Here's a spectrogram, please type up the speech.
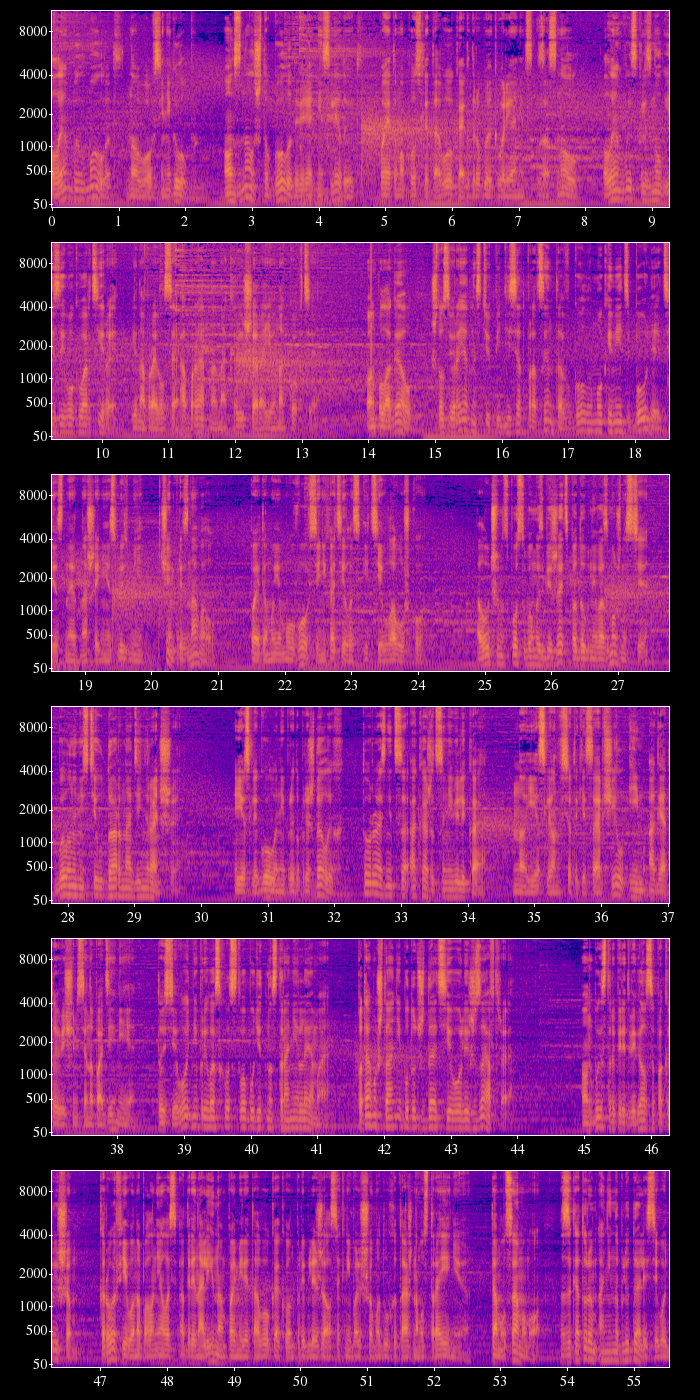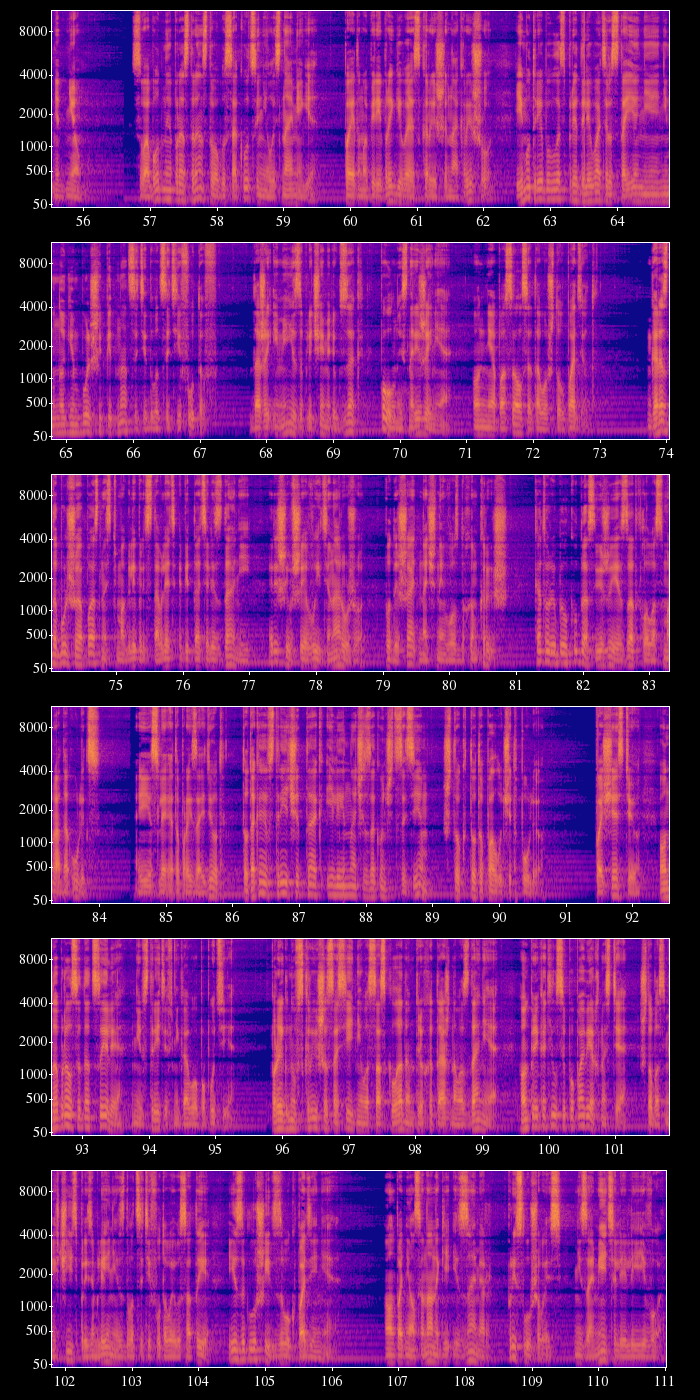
Лэм был молод, но вовсе не глуп. Он знал, что Голу доверять не следует, поэтому после того, как другой кварианец заснул, Лэм выскользнул из его квартиры и направился обратно на крыше района Когти. Он полагал, что с вероятностью 50% Голу мог иметь более тесные отношения с людьми, чем признавал, поэтому ему вовсе не хотелось идти в ловушку. Лучшим способом избежать подобной возможности было нанести удар на день раньше. Если Голу не предупреждал их, то разница окажется невелика, но если он все-таки сообщил им о готовящемся нападении, то сегодня превосходство будет на стороне Лема, потому что они будут ждать его лишь завтра. Он быстро передвигался по крышам, кровь его наполнялась адреналином по мере того, как он приближался к небольшому двухэтажному строению, тому самому, за которым они наблюдали сегодня днем. Свободное пространство высоко ценилось на Омеге, поэтому перепрыгивая с крыши на крышу, ему требовалось преодолевать расстояние немногим больше 15-20 футов. Даже имея за плечами рюкзак, полный снаряжения, он не опасался того, что упадет. Гораздо большую опасность могли представлять обитатели зданий, решившие выйти наружу, подышать ночным воздухом крыш, который был куда свежее затхлого смрада улиц. Если это произойдет, то такая встреча так или иначе закончится тем, что кто-то получит пулю. По счастью, он добрался до цели, не встретив никого по пути. Прыгнув с крыши соседнего со складом трехэтажного здания, он прикатился по поверхности, чтобы смягчить приземление с 20-футовой высоты и заглушить звук падения. Он поднялся на ноги и замер, прислушиваясь, не заметили ли его.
